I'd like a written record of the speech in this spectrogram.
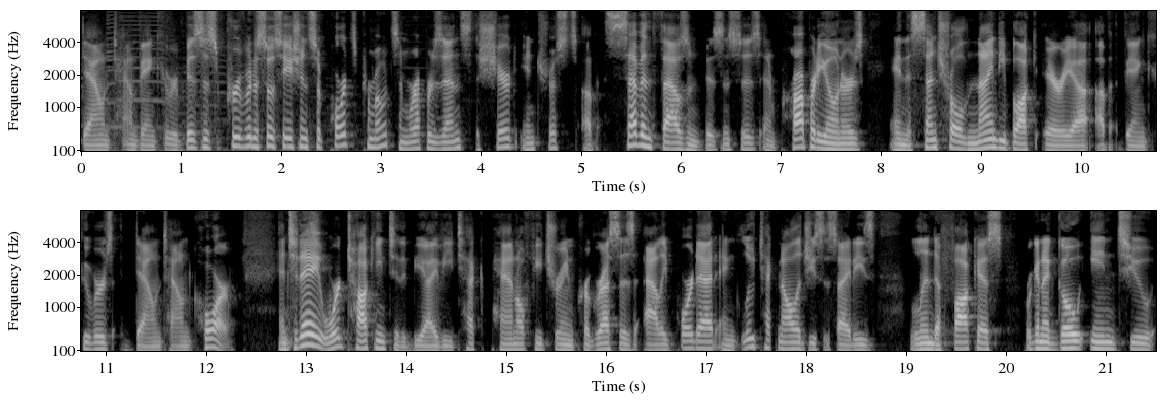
Downtown Vancouver Business Improvement Association supports, promotes, and represents the shared interests of 7,000 businesses and property owners in the central 90 block area of Vancouver's downtown core. And today we're talking to the BIV Tech panel featuring Progressa's Ali Pourdad and Glue Technology Society's Linda Fawkes. We're going to go into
